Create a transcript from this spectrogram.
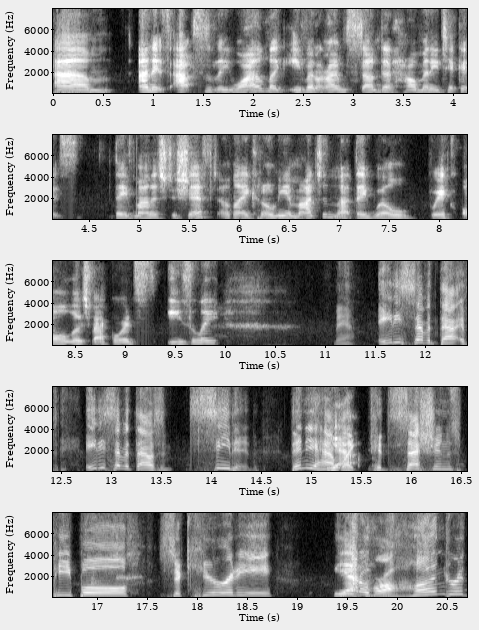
Um, and it's absolutely wild. Like, even I'm stunned at how many tickets they've managed to shift. And I can only imagine that they will break all those records easily. Man, 87,000 if 87,000 seated, then you have Yeah. like concessions people, security. You Yeah. got over a hundred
